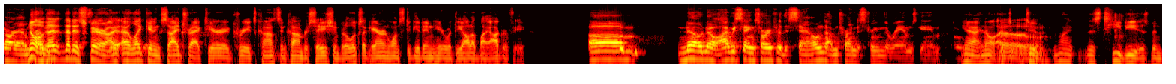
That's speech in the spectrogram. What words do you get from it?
Sorry, No, trying to- that that is fair. I, I like getting sidetracked here. It creates constant conversation, but it looks like Aaron wants to get in here with the autobiography. Um, no, no. I was saying sorry for the sound. I'm trying to stream the Rams game. over Yeah, I here. know. I, d- dude, Oh. my this TV has been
